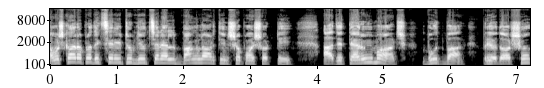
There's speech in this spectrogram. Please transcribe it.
নমস্কার, আপনারা দেখছেন ইউটিউব নিউজ চ্যানেল বাংলার তিনশো পঁয়ষট্টি। আজ তেরোই মার্চ, বুধবার। প্রিয় দর্শক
